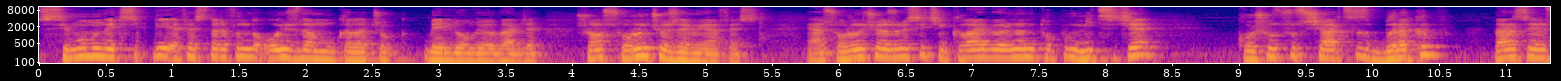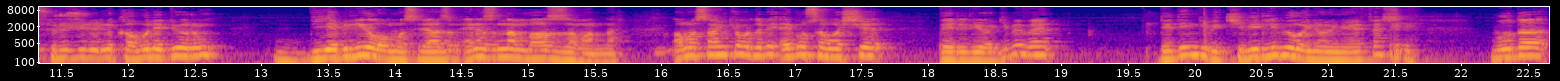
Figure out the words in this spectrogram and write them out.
Simon'un eksikliği Efes tarafında o yüzden bu kadar çok belli oluyor bence. Şu an sorun çözemiyor Efes. Yani sorunu çözmesi için Clyburn'un topu Mitsic'e koşulsuz şartsız bırakıp ben senin sürücülüğünü kabul ediyorum diyebiliyor olması lazım en azından bazı zamanlar. Ama sanki orada bir ego savaşı veriliyor gibi ve dediğim gibi kibirli bir oyun oynuyor Efes. Bu da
